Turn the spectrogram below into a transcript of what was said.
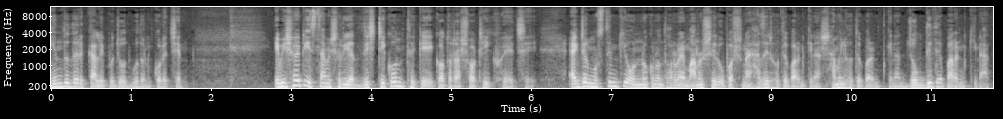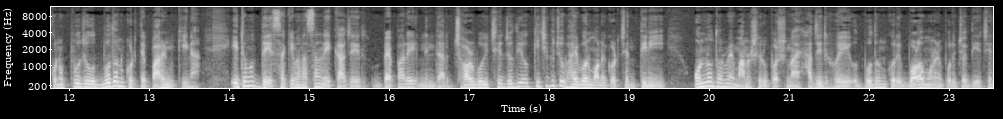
হিন্দুদের কালী পুজো উদ্বোধন করেছেন। এ বিষয়টি ইসলামী শরিয়ার দৃষ্টিকোণ থেকে কতটা সঠিক হয়েছে একজন মুসলিম কি অন্য কোনো ধর্মের মানুষের উপাসনায় হাজির হতে পারেন কিনা, সামিল হতে পারেন কিনা, যোগ দিতে পারেন কিনা, কোনো পুজো উদ্বোধন করতে পারেন কিনা? ইতিমধ্যে সাকিব আল হাসান এই কাজের ব্যাপারে নিন্দার ঝড় বইছে, যদিও কিছু কিছু ভাই বোন মনে করছেন তিনি অন্য ধর্মের মানুষের উপাসনায় হাজির হয়ে উদ্বোধন করে বড় মনের পরিচয় দিয়েছেন।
